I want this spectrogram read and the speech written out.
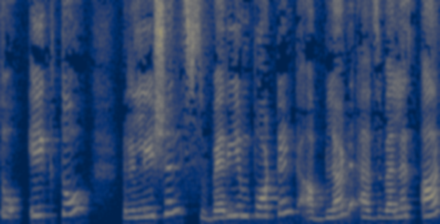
तो एक तो relations very important a blood as well as are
